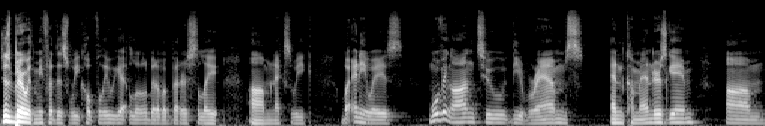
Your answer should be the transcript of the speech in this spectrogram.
just bear with me for this week. Hopefully, we get a little bit of a better slate um, next week. But anyways, moving on to the Rams and Commanders game. Um,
